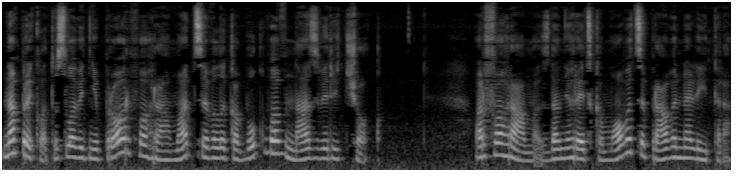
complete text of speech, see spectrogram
Наприклад, у слові Дніпро орфограма це велика буква в назві річок. Орфограма з давньогрецької мови це правильна літера,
